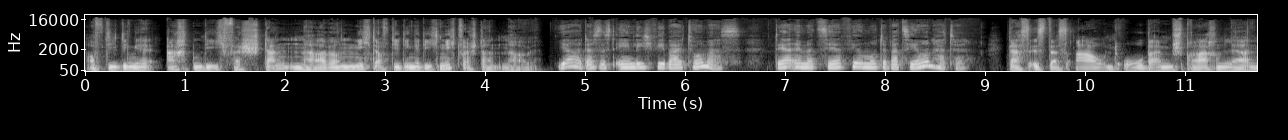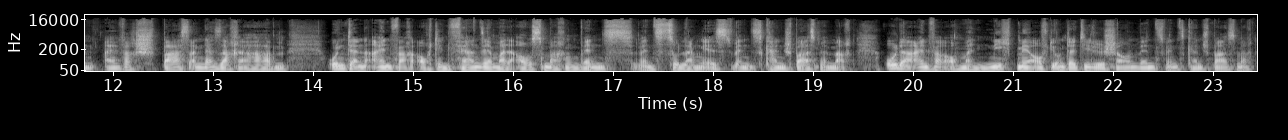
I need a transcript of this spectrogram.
auf die Dinge achten, die ich verstanden habe und nicht auf die Dinge, die ich nicht verstanden habe. Ja, das ist ähnlich wie bei Thomas der immer sehr viel Motivation hatte. Das ist das A und O beim Sprachenlernen. Einfach Spaß an der Sache haben und dann einfach auch den Fernseher mal ausmachen, wenn es zu lang ist, wenn es keinen Spaß mehr macht. Oder einfach auch mal nicht mehr auf die Untertitel schauen, wenn es keinen Spaß macht.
